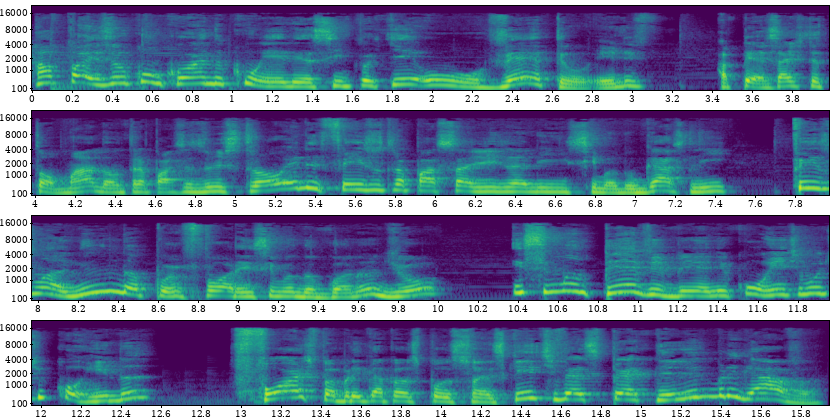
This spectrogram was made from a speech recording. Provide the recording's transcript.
Rapaz, eu concordo com ele, assim, porque o Vettel, ele, apesar de ter tomado a ultrapassagem do Stroll, ele fez ultrapassagens ali em cima do Gasly, fez uma linda por fora em cima do Guan Zhou e se manteve bem ali com o ritmo de corrida forte para brigar pelas posições. Quem estivesse perto dele, ele brigava.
